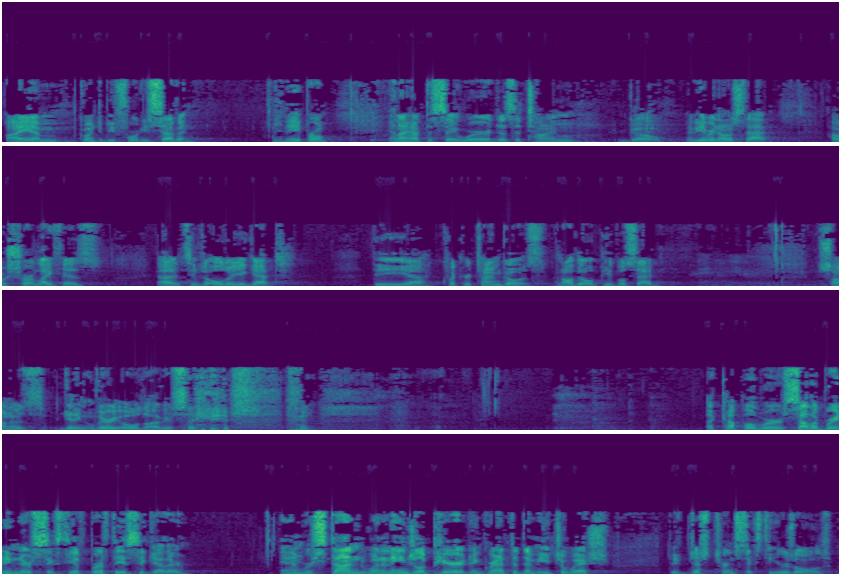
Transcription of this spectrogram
I am going to be 47 in April, and I have to say, where does the time go? Have you ever noticed that? How short life is? Uh, it seems the older you get, the uh, quicker time goes. And all the old people said, Shauna was getting very old, obviously. a couple were celebrating their 60th birthdays together and were stunned when an angel appeared and granted them each a wish. They just turned 60 years old.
